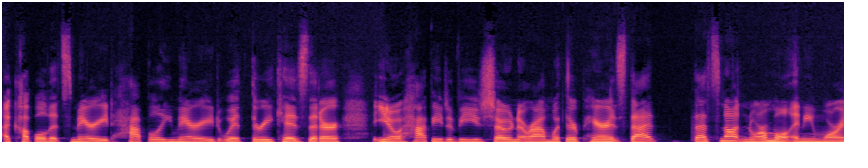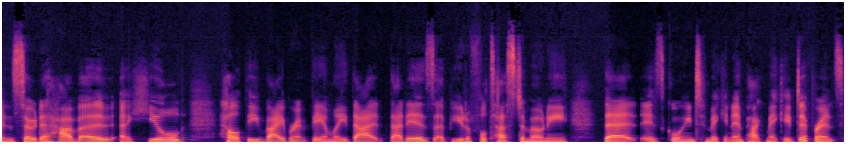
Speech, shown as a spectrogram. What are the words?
a couple that's married, happily married with three kids that are, you know, happy to be shown around with their parents, that that's not normal anymore. And so to have a, a healed, healthy, vibrant family, that that is a beautiful testimony that is going to make an impact, make a difference.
